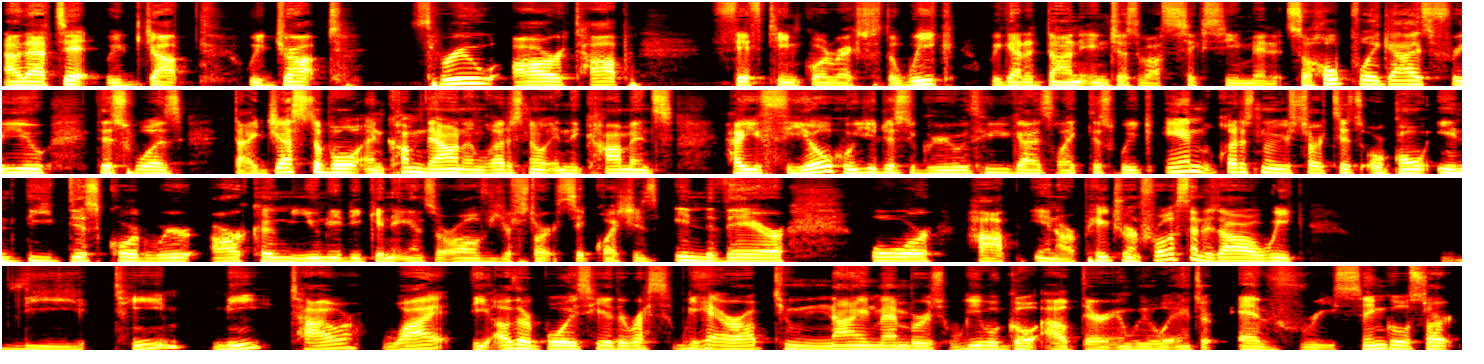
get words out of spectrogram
Now that's it. We dropped we dropped through our top 15 quarterbacks for the week. We got it done in just about 16 minutes. So hopefully, guys, for you, this was digestible. And come down and let us know in the comments how you feel, who you disagree with, who you guys like this week, and let us know your start sits or go in the Discord where our community can answer all of your start sit questions into there, or hop in our Patreon for less than a dollar a week the team, me, Tyler, Wyatt, the other boys here, the rest, we are up to nine members. We will go out there and we will answer every single start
